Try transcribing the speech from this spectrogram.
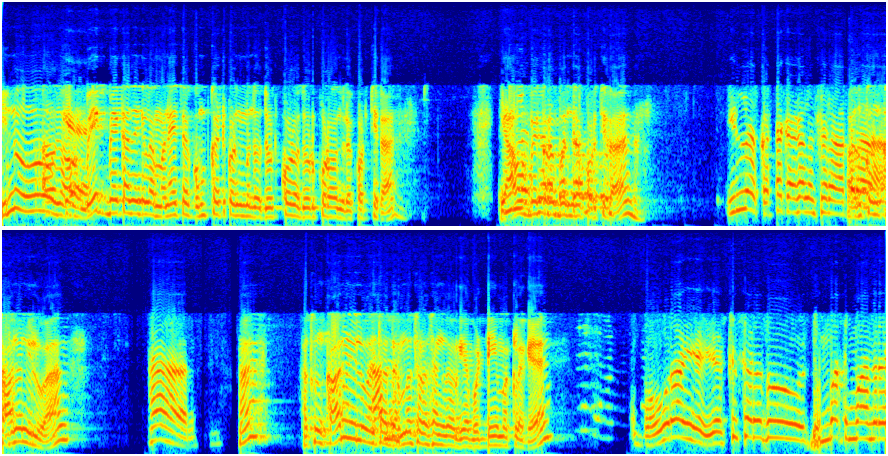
ಇನ್ನು Okay. ಬೇಕ್ ಬೇಕಾದಾಗೆಲ್ಲ ಮನೆ ಹತ್ರ ಗುಂಪು ಕಟ್ಕೊಂಡ್ ಬಂದು ದುಡ್ಡು ಕೊಡು ದುಡ್ಡು ಕೊಡು ಅಂದ್ರೆ ಕೊಡ್ತೀರಾ? ಯಾವ ಇಲ್ಲ ಬೇಕಾದ್ರೂ sir, ಬಂದ್ರೆ ಅದು- ಕೊಡ್ತೀರಾ? ಇಲ್ಲ ಕಟ್ಟಕ್ಕಾಗಲ್ಲ ಸರ್ ಆ ಥರ. ಅದಕ್ಕೊಂದು ಕಾನೂನು ಇಲ್ವಾ? ಹಾ. ಹಾ? ಅದಕ್ಕೊಂದು ಕಾನೂನು ಇಲ್ವಾ ಅಂತ ಧರ್ಮಸ್ಥಳ ಸಂಘದವ್ರಿಗೆ ಬಡ್ಡಿ ಮಕ್ಳಿಗೆ? ಬಹುರ ಎಷ್ಟು ಸರ್ ಅದು? ತುಂಬಾ ತುಂಬಾ ಅಂದ್ರೆ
